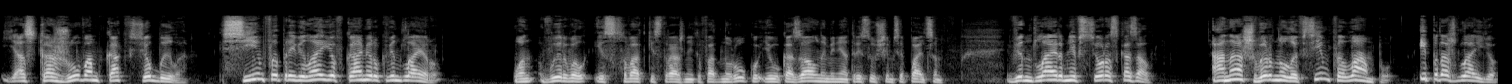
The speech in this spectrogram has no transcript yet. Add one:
«Я скажу вам, как все было. Симфа привела ее в камеру к Виндлайеру». Он вырвал из схватки стражников одну руку и указал на меня трясущимся пальцем. «Виндлайер мне все рассказал. Она швырнула в Симфа лампу и подожгла ее,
